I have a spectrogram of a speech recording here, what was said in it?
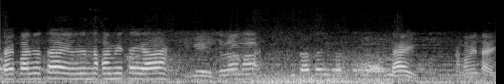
tay, paano tayo? Ano na kami tay ha? Sige, salamat. Tay, na kami tay.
